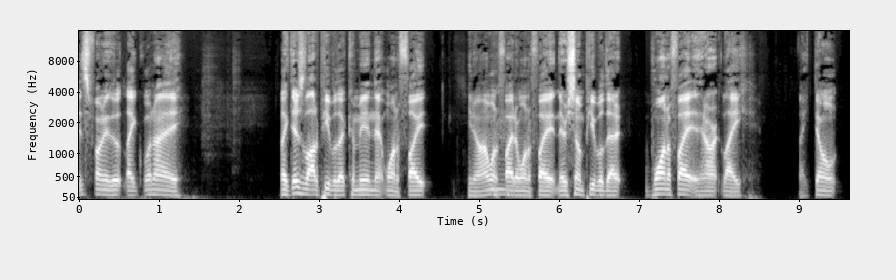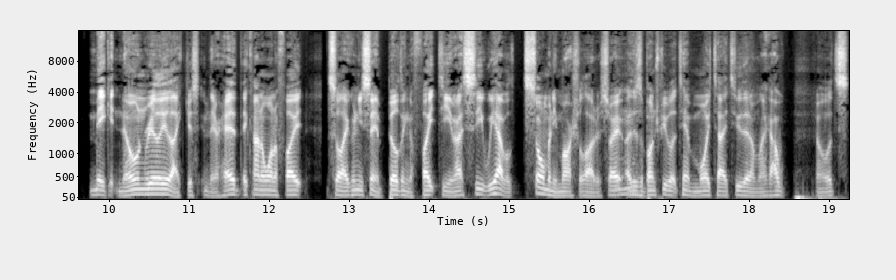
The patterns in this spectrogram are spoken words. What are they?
it's funny though. Like when I like, there's a lot of people that come in that want to fight. You know, I want to Mhm. fight. I want to fight. And there's some people that want to fight and aren't like, like don't make it known really. Like just in their head, they kind of want to fight. So like when you say building a fight team, I see we have so many martial artists, right? Mhm. There's a bunch of people at Tampa Muay Thai too that I'm like, I, you know, let's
